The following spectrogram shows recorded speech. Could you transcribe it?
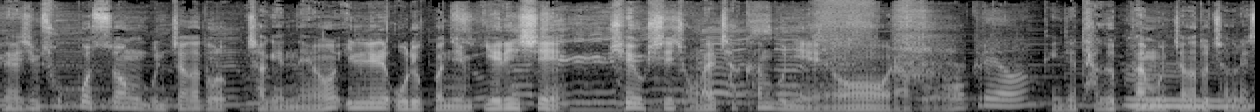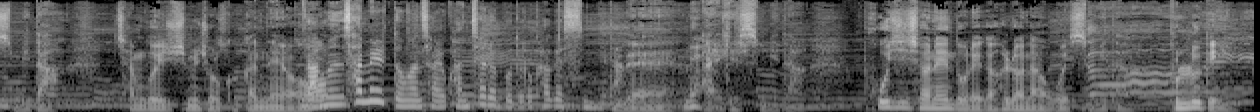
네, 지금 속보성 문자가 도착했네요. 1156번님, 예린 씨, 최욱 씨 정말 착한 분이에요.라고 그래요. 굉장히 다급한 음. 문자가 도착을 했습니다. 참고해 주시면 좋을 것 같네요. 남은 3일 동안 잘 관찰해 보도록 하겠습니다. 네, 네. 알겠습니다. 포지션의 노래가 흘러나오고 있습니다. 블루데이.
